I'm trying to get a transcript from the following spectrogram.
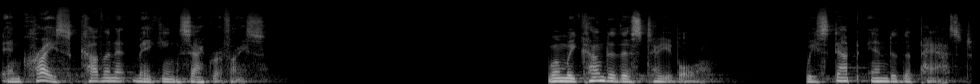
in Christ's covenant making sacrifice. When we come to this table, we step into the past.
